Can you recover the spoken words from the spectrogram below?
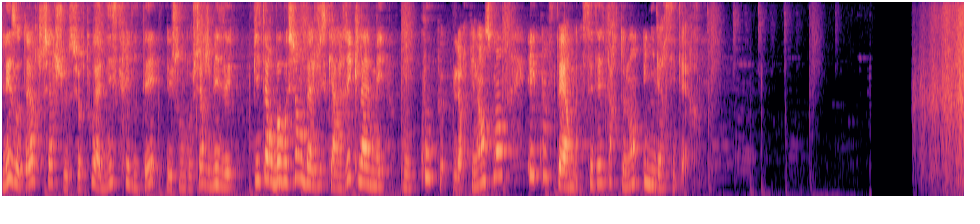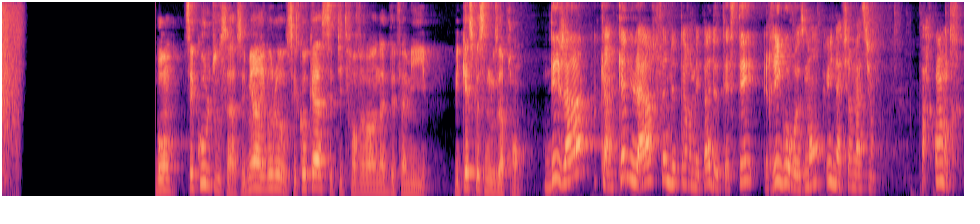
les auteurs cherchent surtout à discréditer les champs de recherche visés. Peter Bogossian va jusqu'à réclamer qu'on coupe leur financement et qu'on ferme ces départements universitaires. Bon, c'est cool tout ça, c'est bien rigolo, c'est cocasse ces petites fanfaronnades des familles. Mais qu'est-ce que ça nous apprend? Déjà, qu'un canular, ça ne permet pas de tester rigoureusement une affirmation. Par contre,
